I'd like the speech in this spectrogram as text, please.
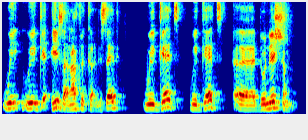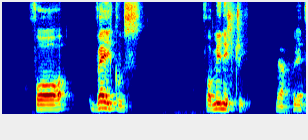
we, we get, he's an African. He said, we get, we get a donation for vehicles for ministry, Yeah. but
